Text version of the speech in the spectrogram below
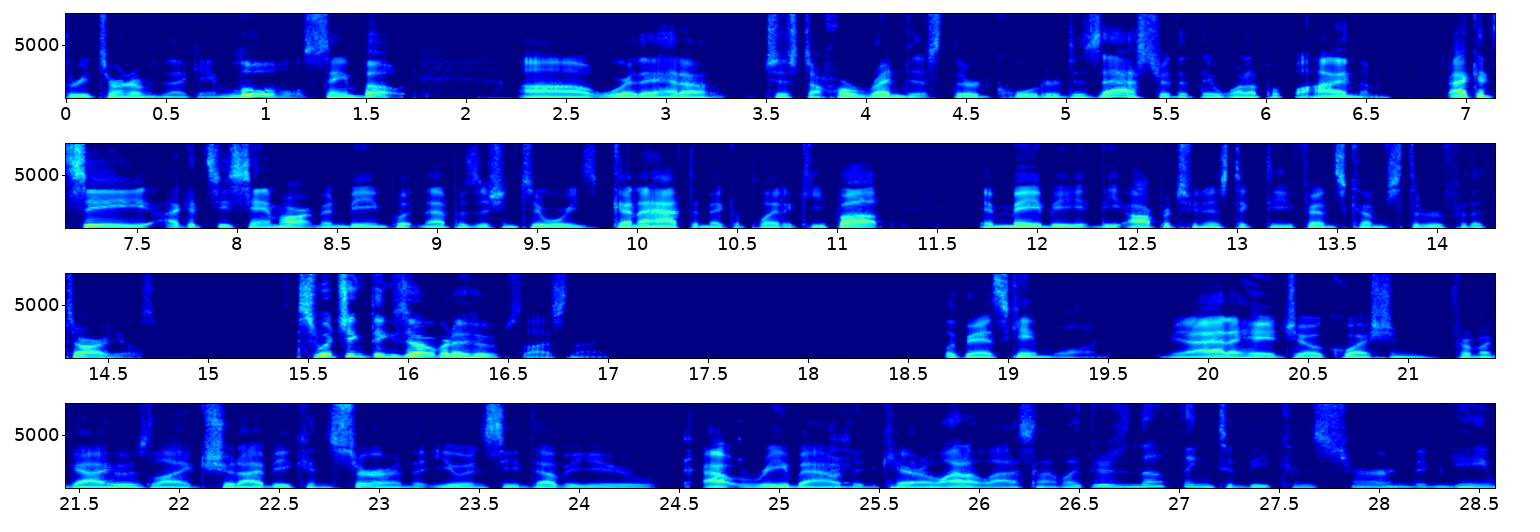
three turnovers in that game. Louisville, same boat, uh, where they had a just a horrendous third quarter disaster that they want to put behind them. I could see I could see Sam Hartman being put in that position too, where he's gonna have to make a play to keep up, and maybe the opportunistic defense comes through for the Tar Heels. Switching things over to hoops last night. Look, man, it's game one. I mean, I had a hey Joe question from a guy who was like, "Should I be concerned that UNCW out rebounded Carolina last night?" Like, there's nothing to be concerned in Game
